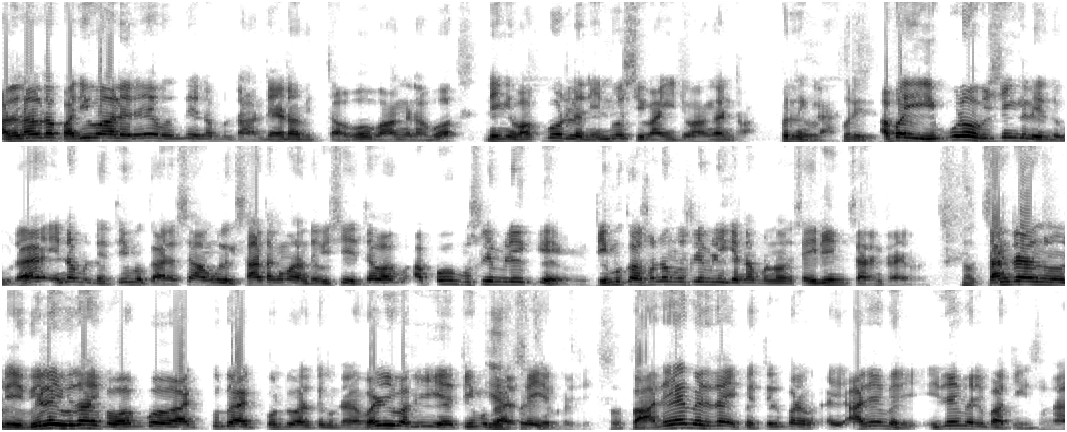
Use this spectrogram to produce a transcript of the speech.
அதனால தான் பதிவாளரே வந்து என்ன பண்றான் அந்த இடம் வித்தாவோ வாங்கினாவோ நீங்க வக்ஃப் போர்டில் என்ஓசி வாங்கிட்டு வாங்கன்றான். புரியுதுங்களா? புரியுது. அப்ப இவ்வளவு விஷயங்கள் இருந்து கூட என்ன பண்றது? திமுக அரசு அவங்களுக்கு சாதகமா அந்த விஷயத்தை அப்போ முஸ்லீம் லீக் திமுக சொன்னா முஸ்லீம் லீக் என்ன பண்ணுவோம் சரின்னு சரண்டர் ஆயிடும். Okay. சரண்டனுடைய விளைவு தான் இப்ப வகுப்பு ஆக்ட், புது ஆக்ட் கொண்டு வரதுக்கு உண்டான வழிவகையை திமுக அரசை Okay. இப்ப அதே மாதிரி தான் இப்ப திருப்பரம் அதே மாதிரி இதே மாதிரி பாத்தீங்கன்னு சொன்னா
